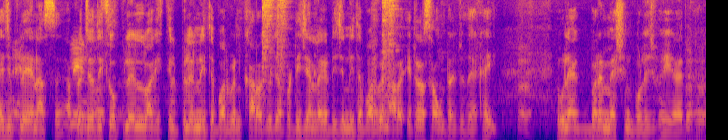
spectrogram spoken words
এই যে প্লেন আছে। আপনি যদি কেউ প্লেন লাগে কেউ প্লেন নিতে পারবেন। কারও যদি আপনার ডিজাইন লাগে ডিজাইন নিতে পারবেন। আর এটার সাউন্ডটা একটু দেখাই। এগুলো একবারে মেশিন পলিশ ভাইয়া দেখেন।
